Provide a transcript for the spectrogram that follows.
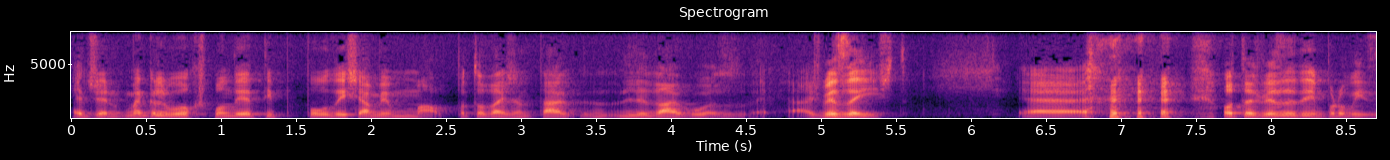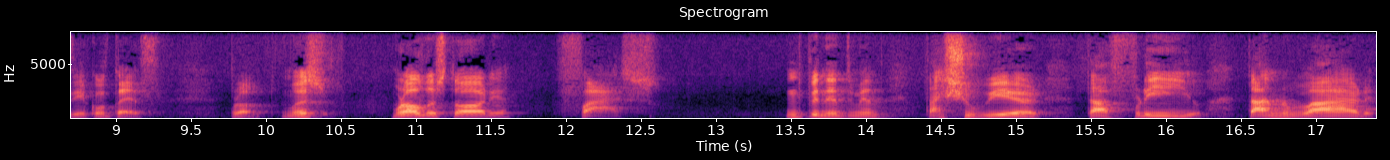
é de género, como é que eu lhe vou responder, tipo, para o deixar mesmo mal, para toda a gente dar, lhe dar gozo. Às vezes é isto. Uh, outras vezes é de improviso e acontece. Pronto. Mas, moral da história, faz. Independentemente, está a chover, está frio, está a nevar,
